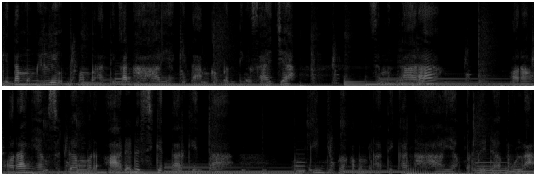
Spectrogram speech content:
Kita memilih untuk memperhatikan hal-hal yang kita anggap penting saja, sementara orang-orang yang sedang berada di sekitar kita mungkin juga akan memperhatikan hal-hal yang berbeda pula.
